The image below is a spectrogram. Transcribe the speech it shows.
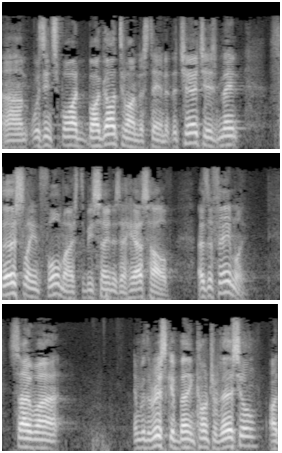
um, was inspired by God to understand it. The church is meant, firstly and foremost, to be seen as a household, as a family. So, uh, and with the risk of being controversial, I,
